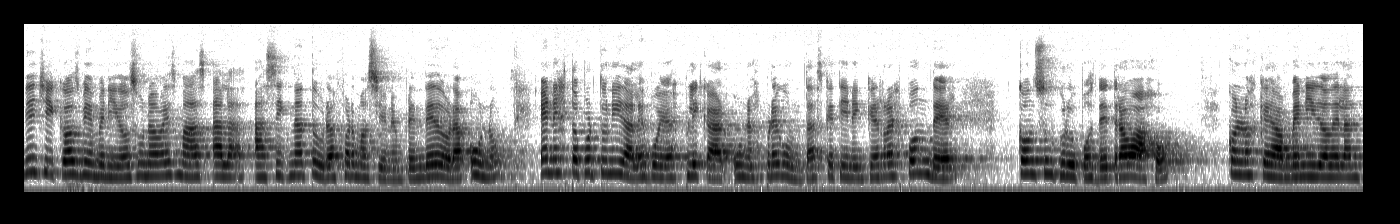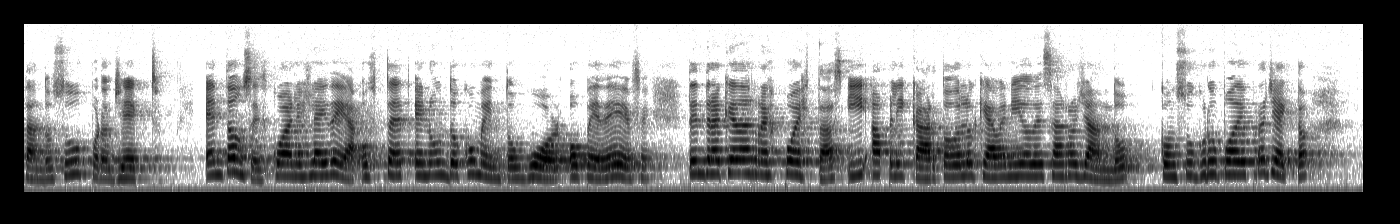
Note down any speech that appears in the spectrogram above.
Bien chicos, bienvenidos una vez más a la asignatura Formación Emprendedora 1. En esta oportunidad les voy a explicar unas preguntas que tienen que responder con sus grupos de trabajo con los que han venido adelantando su proyecto. Entonces, ¿cuál es la idea? Usted en un documento Word o PDF tendrá que dar respuestas y aplicar todo lo que ha venido desarrollando con su grupo de proyecto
